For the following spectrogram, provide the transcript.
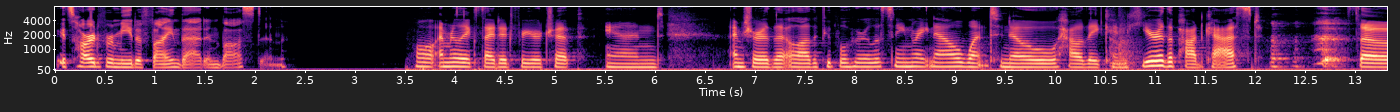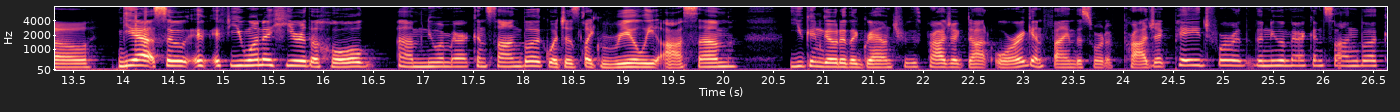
it's hard for me to find that in Boston. Well, I'm really excited for your trip, and I'm sure that a lot of the people who are listening right now want to know how they can hear the podcast. so yeah, so if, if you want to hear the whole um, New American Songbook, which is like really awesome, you can go to the groundtruthproject.org and find the sort of project page for the New American Songbook.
